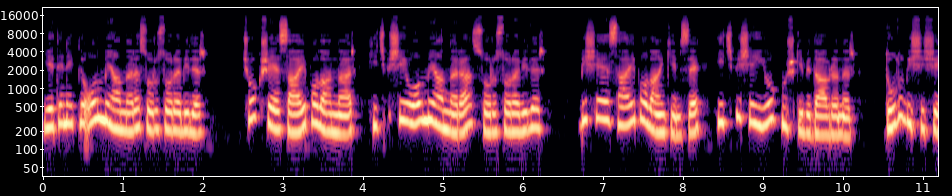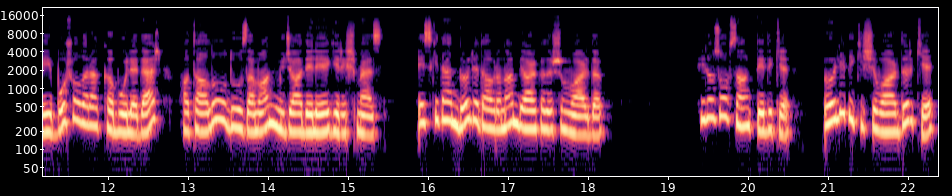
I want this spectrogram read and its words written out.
yetenekli olmayanlara soru sorabilir. Çok şeye sahip olanlar hiçbir şey olmayanlara soru sorabilir. Bir şeye sahip olan kimse hiçbir şey yokmuş gibi davranır. Dolu bir şişeyi boş olarak kabul eder, hatalı olduğu zaman mücadeleye girişmez. Eskiden böyle davranan bir arkadaşım vardı. Filozof Zhang dedi ki, öyle bir kişi vardır ki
